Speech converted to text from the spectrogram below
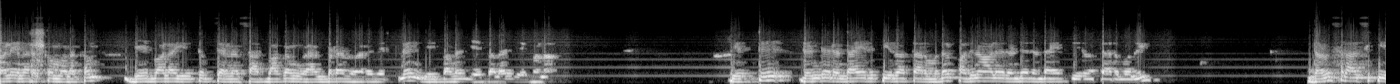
அனைவருக்கும் வணக்கம். ஜெய்பாலா யூடியூப் சேனல் சார்பாக உங்க அன்புடன் வரவேற்கிறேன். ஜெய்பாலா ஜெய்பாலா ஜெய்பாலா. எட்டு ரெண்டு ரெண்டாயிரத்தி இருபத்தி ஆறு முதல் பதினாலு ரெண்டு ரெண்டாயிரத்தி இருபத்தி ஆறு முதல் தனுசு ராசிக்கு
